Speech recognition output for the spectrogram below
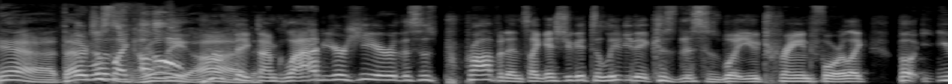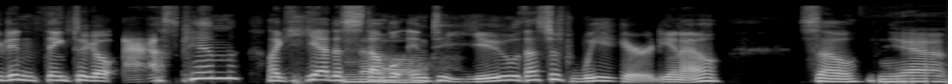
Yeah. That They're just like, really oh, odd. perfect. I'm glad you're here. This is Providence. I guess you get to lead it because this is what you trained for. Like, but you didn't think to go ask him. Like he had to stumble No. into you. That's just weird, you know. So Yeah.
